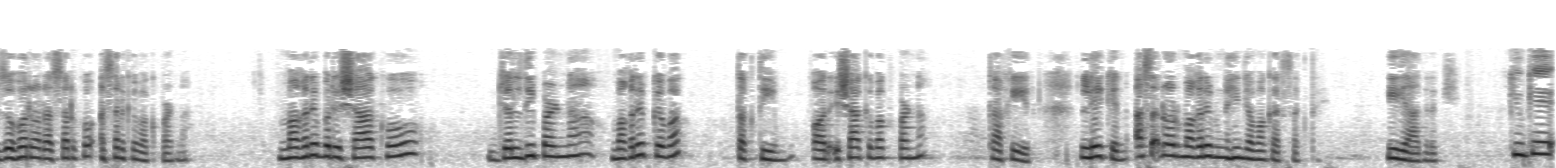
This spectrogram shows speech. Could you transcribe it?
ظہر اور اثر کو اثر کے وقت پڑھنا۔ مغرب اور عشاء کو جلدی پڑھنا، مغرب کے وقت تقدیم اور عشاء کے وقت پڑھنا تاخیر۔ لیکن اثر اور مغرب نہیں جمع کر سکتے، یہ یاد رکھیے۔ کیونکہ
